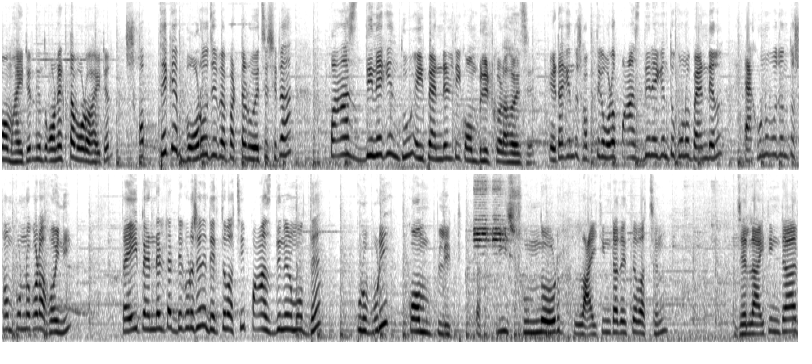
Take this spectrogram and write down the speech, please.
কম হাইটের কিন্তু অনেকটা বড় হাইটের সব থেকে বড় যে ব্যাপারটা রয়েছে, সেটা পাঁচ দিনে কিন্তু এই প্যান্ডেলটি কমপ্লিট করা হয়েছে। এটা কিন্তু সব থেকে বড়। পাঁচ দিনে কিন্তু কোনো প্যান্ডেল এখনও পর্যন্ত সম্পন্ন করা হয়নি। তাই এই প্যান্ডেলটার ডেকোরেশনে দেখতে পাচ্ছি, পাঁচ দিনের মধ্যে পুরোপুরি কমপ্লিট কি সুন্দর লাইটিংটা দেখতে পাচ্ছেন। যে লাইটিংটার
